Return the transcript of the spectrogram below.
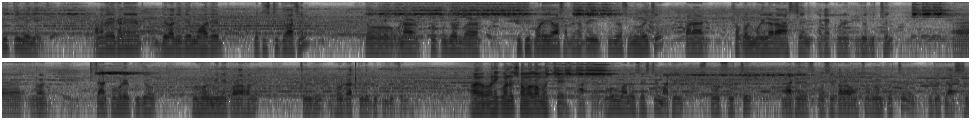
রীতি মেনে। আমাদের এখানে দেবাদিদেব মহাদেব প্রতিষ্ঠিত আছেন। তো ওনার তো পুজো তিথি পড়ে যাওয়ার সাথে সাথেই পুজো শুরু হয়েছে। পাড়ার সকল মহিলারা আসছেন এক এক করে পুজো দিচ্ছেন। এবার চার প্রহরের পুজো প্রহর মেনে করা হবে চলবে ভোর রাত্রির অবধি পুজো চলবে। আর অনেক মানুষ সমাগম হচ্ছে। আচ্ছা বহু মানুষ এসছে মাঠে স্পোর্টস হচ্ছে মাঠে স্পোর্টসে তারা অংশগ্রহণ করছে পুজোতে আসছেন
